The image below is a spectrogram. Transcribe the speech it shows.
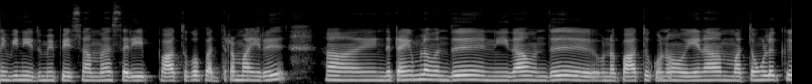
நிவின் எதுவுமே பேசாமல் சரி பார்த்துக்கோ பத்திரமா இரு. இந்த டைமில் வந்து நீ தான் வந்து உன்னை பார்த்துக்கணும் ஏன்னா மற்றவங்களுக்கு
